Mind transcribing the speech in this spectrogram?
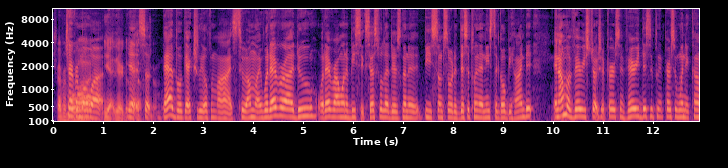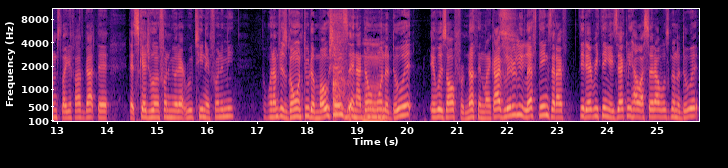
Trevor, Trevor Moawad. Yeah, there you go. Yeah, Yep, so that book actually opened my eyes too. I'm like, whatever I do, whatever I want to be successful at, there's gonna be some sort of discipline that needs to go behind it. And I'm a very structured person, very disciplined person when it comes like if I've got that that schedule in front of me or that routine in front of me. But when I'm just going through the motions and I don't want to do it, it was all for nothing. Like I've literally left things that I did everything exactly how I said I was gonna do it,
